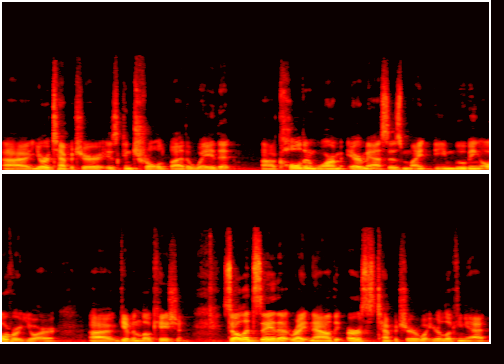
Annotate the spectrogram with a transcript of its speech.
uh, your temperature is controlled by the way that uh, cold and warm air masses might be moving over your uh, given location. So let's say that right now the Earth's temperature, what you're looking at,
